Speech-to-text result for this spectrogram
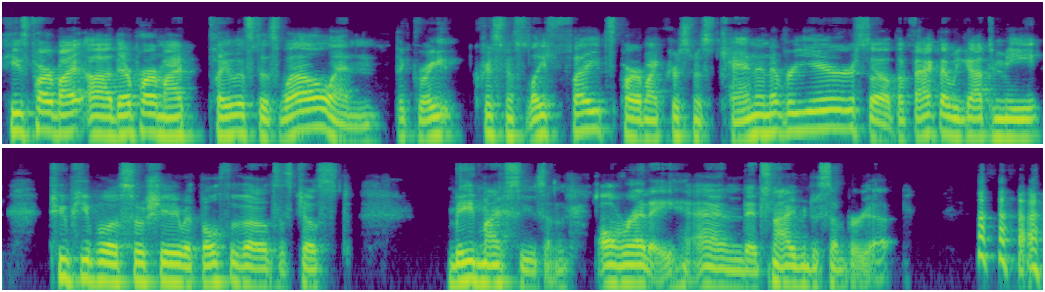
He's part of my uh they're part of my playlist as well. And the great Christmas light fights, part of my Christmas canon every year. So the fact that we got to meet two people associated with both of those has just made my season already. And it's not even December yet.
